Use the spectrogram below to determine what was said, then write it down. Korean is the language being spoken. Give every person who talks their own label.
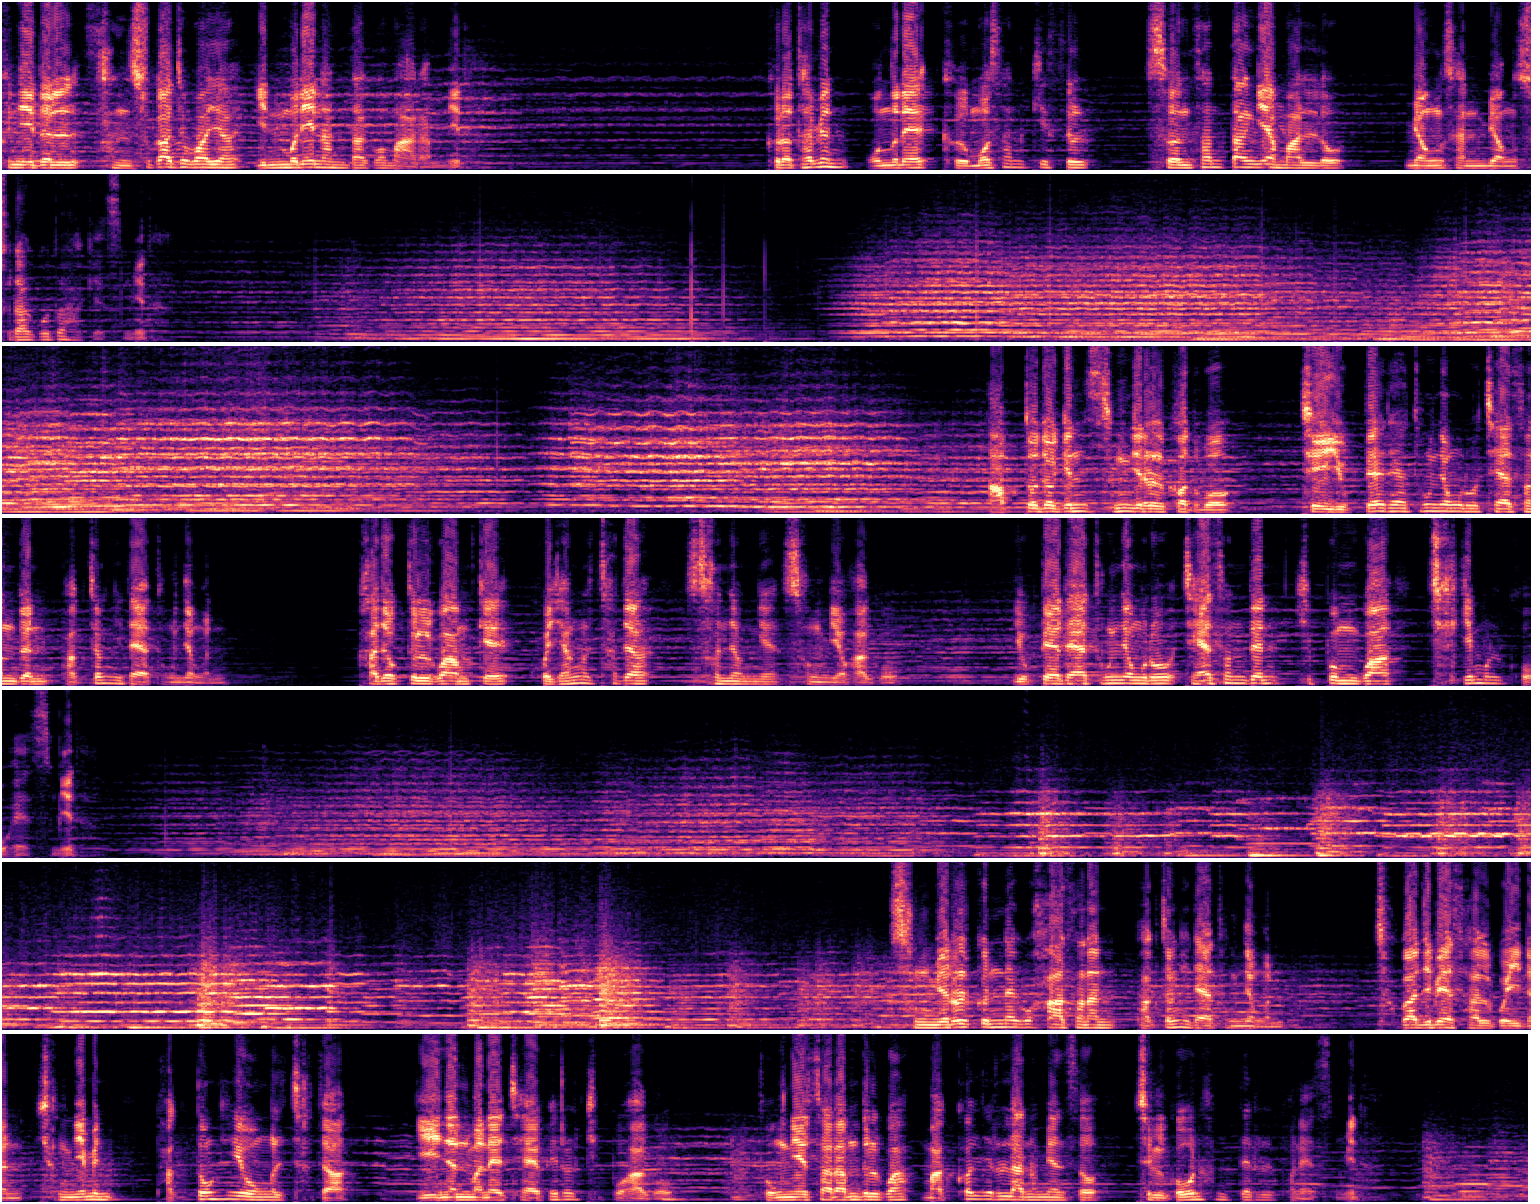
Speaker 1: 흔히들 산수가 좋아야 인물이 난다고 말합니다. 그렇다면 오늘의 금오산 깃을 선산 땅이야말로 명산 명수라고도 하겠습니다. 압도적인 승리를 거두어 제6대 대통령으로 재선된 박정희 대통령은 가족들과 함께 고향을 찾아 선영에 성묘하고 6대 대통령으로 재선된 기쁨과 책임을 고했습니다. 성묘를 끝내고 하산한 박정희 대통령은 처가집에 살고 있는 형님인 박동희용을 찾아 2년 만에 재회를 기뻐하고 동네 사람들과 막걸리를 나누면서 즐거운 한때를 보냈습니다.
